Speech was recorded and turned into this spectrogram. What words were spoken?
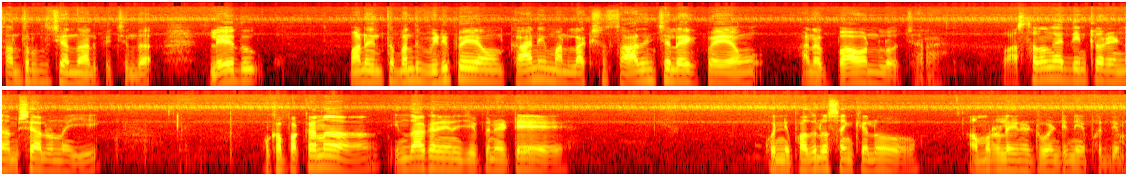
సంతృప్తి చెందా అనిపించిందా లేదు మనం ఇంతమంది విడిపోయాము కానీ మన లక్ష్యం సాధించలేకపోయాము అనే భావనలో వచ్చారా? వాస్తవంగా దీంట్లో రెండు అంశాలు ఉన్నాయి ఒక పక్కన ఇందాక నేను చెప్పినట్టే కొన్ని పదుల సంఖ్యలో అమరులైనటువంటి నేపథ్యం.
